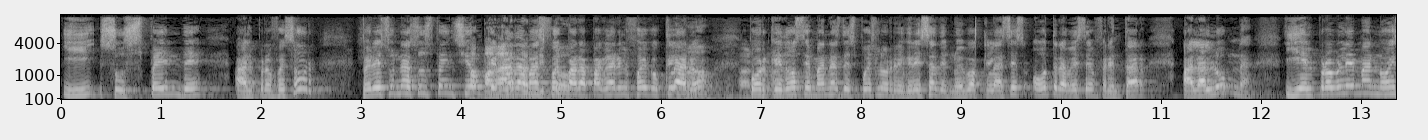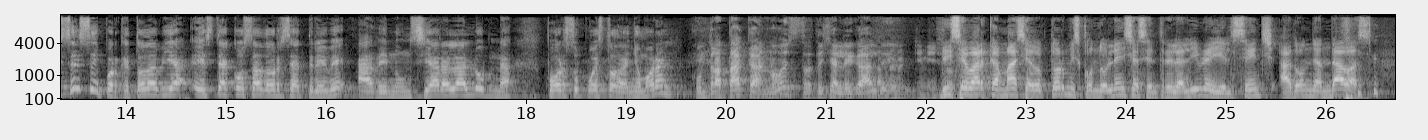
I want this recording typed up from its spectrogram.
y suspende al profesor. Pero es una suspensión que nada más fue para apagar el fuego, claro, porque dos semanas después lo regresa de nuevo a clases, otra vez a enfrentar a la alumna. Y el problema no es ese, porque todavía este acosador se atreve a denunciar a la alumna por supuesto daño moral. Contraataca, ¿no? Estrategia legal de... Dice Barca Macia, doctor, mis condolencias entre la Libre y el Sench, ¿a dónde andabas?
